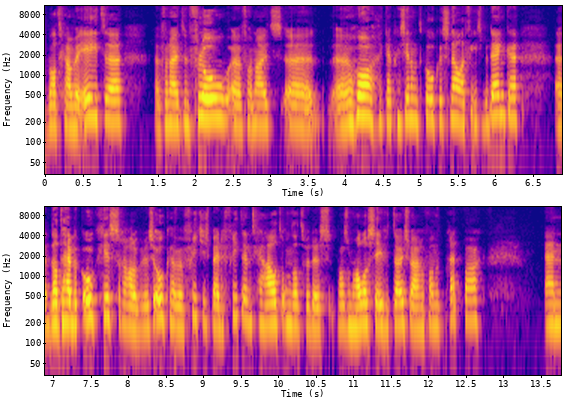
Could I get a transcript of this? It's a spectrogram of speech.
wat gaan we eten, uh, vanuit een flow, vanuit oh, ik heb geen zin om te koken, snel even iets bedenken. dat heb ik ook. Gisteren hadden we dus ook hebben we frietjes bij de frietent gehaald, omdat we dus pas om half zeven thuis waren van het pretpark. En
